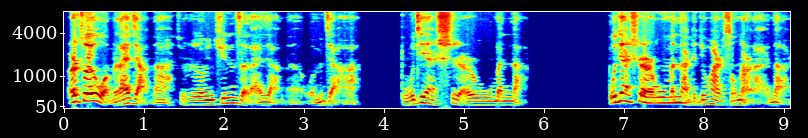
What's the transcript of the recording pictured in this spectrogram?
而作为我们来讲呢，就是作为君子来讲呢，我们讲啊，不见事而无闷呐，不见事而无闷呐。这句话是从哪儿来的？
